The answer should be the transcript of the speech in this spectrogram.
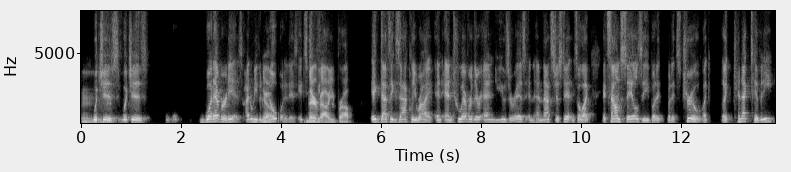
mm-hmm. which is which is whatever it is. I don't even know what it is. It's their value prop. It, that's exactly right. And and whoever their end user is, and and that's just it. And so like it sounds salesy, but it but it's true. Like like connectivity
